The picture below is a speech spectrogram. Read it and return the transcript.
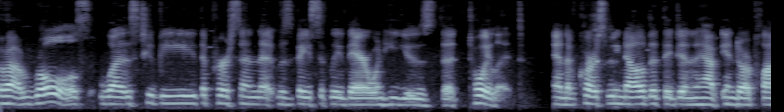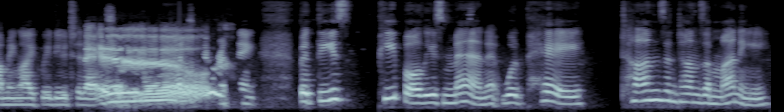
uh, roles was to be the person that was basically there when he used the toilet. And of course we know that they didn't have indoor plumbing like we do today so but these people these men would pay tons and tons of money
